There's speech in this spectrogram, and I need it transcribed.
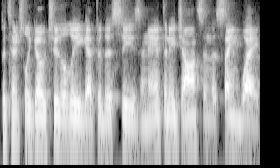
potentially go to the league after this season. Anthony Johnson the same way.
